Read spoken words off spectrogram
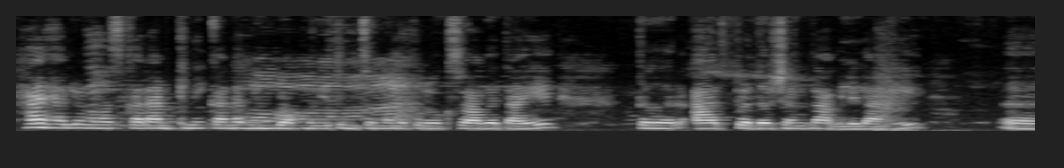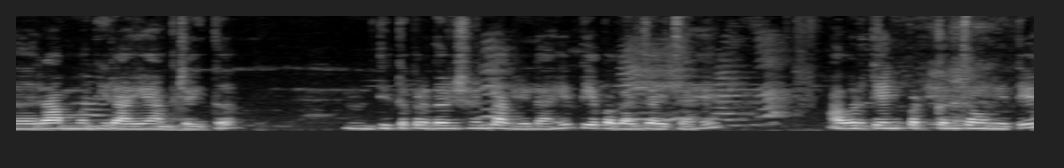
हाय हॅलो नमस्कार. आणखीन एका नवीन ब्लॉगमध्ये तुमचं मनपूर्वक स्वागत आहे. तर आज प्रदर्शन लागलेलं आहे. राम मंदिर आहे आमच्या इथं. तिथं प्रदर्शन लागलेलं आहे. ते बघायला जायचं आहे. आवडते आणि पटकन जाऊन येते.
